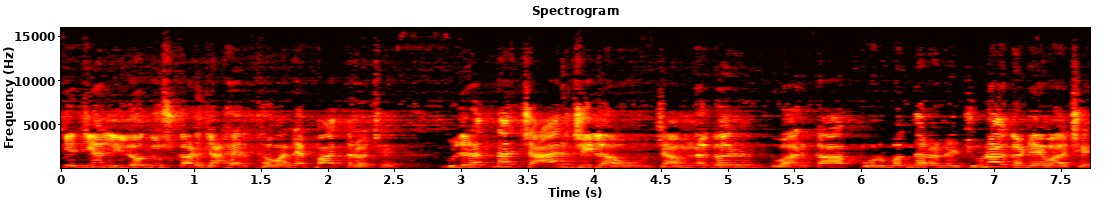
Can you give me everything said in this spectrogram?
કે જ્યાં લીલો દુષ્કાળ જાહેર થવાને પાત્ર છે. ગુજરાતના ચાર જિલ્લાઓ, જામનગર, દ્વારકા, પોરબંદર અને જુનાગઢ એવા છે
